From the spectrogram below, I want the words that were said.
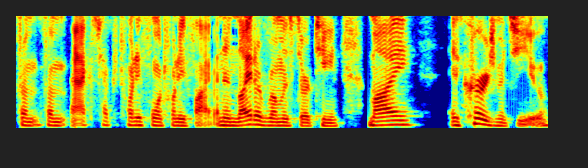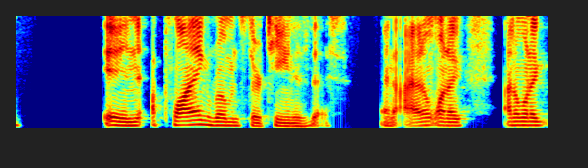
from, from Acts chapter 24 and 25, and in light of Romans 13, my encouragement to you in applying Romans 13 is this. And I don't want to I don't want to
